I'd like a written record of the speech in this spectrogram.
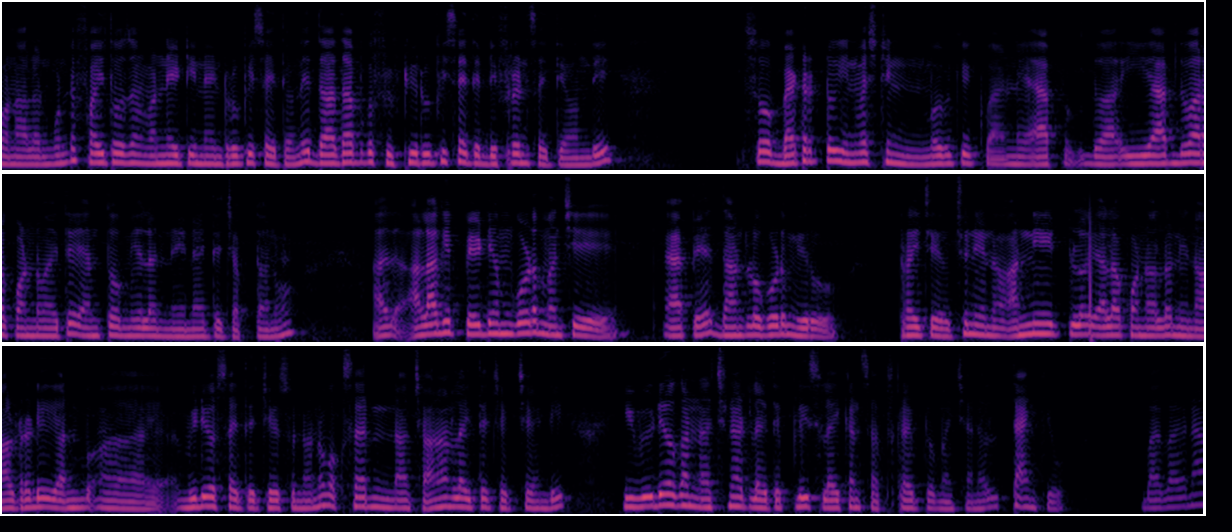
కొనాలనుకుంటే five thousand one eighty nine rupees అయితే ఉంది. దాదాపుగా ఫిఫ్టీ రూపీస్ అయితే డిఫరెన్స్ అయితే ఉంది. So better to invest in MobiKwik అనే యాప్ ద్వారా ఈ యాప్ ద్వారా కొనడం అయితే ఎంతో మేలని నేనైతే చెప్తాను. అది అలాగే పేటిఎం కూడా మంచి యాపే. దాంట్లో కూడా మీరు ట్రై చేయొచ్చు. నేను అన్నిట్లో ఎలా కొనాలో నేను ఆల్రెడీ అన్ వీడియోస్ అయితే చేస్తున్నాను. ఒకసారి నా ఛానల్ అయితే చెక్ చేయండి. ఈ వీడియో కానీ నచ్చినట్లయితే please like and subscribe to my channel. Thank you. Bye bye నా.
